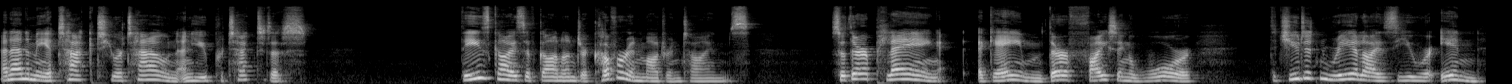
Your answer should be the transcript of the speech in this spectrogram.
An enemy attacked your town and you protected it. These guys have gone undercover in modern times. So they're playing a game, they're fighting a war that you didn't realize you were in.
